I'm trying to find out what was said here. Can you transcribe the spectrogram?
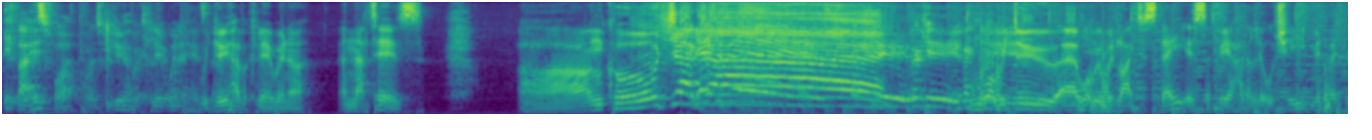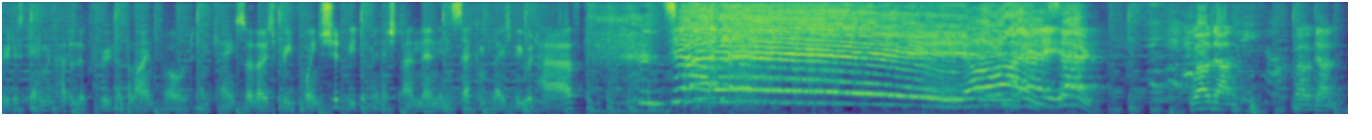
if that is five points, we do have a clear winner here. We today. do have a clear winner, and that is Uncle Jack Thank you, thank you, thank you. What we do, uh, what we would like to state is Sophia had a little cheat midway through this game and had a look through her blindfold. Okay, so those three points should be diminished, and then in second place we would have Daddy. All right, so. Well done. Well done.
